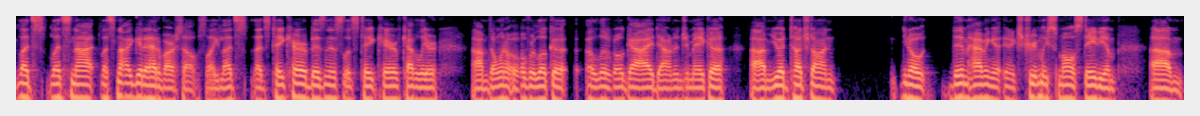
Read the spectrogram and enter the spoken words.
let's let's not let's not get ahead of ourselves. Like let's let's take care of business. Let's take care of Cavalier. Um, don't want to overlook a, a little guy down in Jamaica. Um, you had touched on, you know, them having a, an extremely small stadium. Um,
